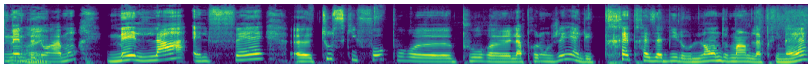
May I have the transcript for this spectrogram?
même Benoît Hamon. Mais là, elle fait tout ce qu'il faut pour pour la prolonger. Elle est très très habile au lendemain de la primaire.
